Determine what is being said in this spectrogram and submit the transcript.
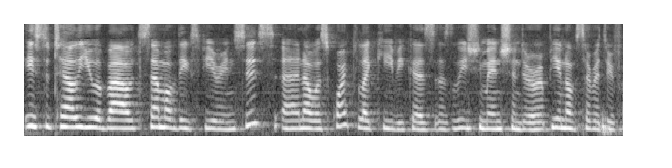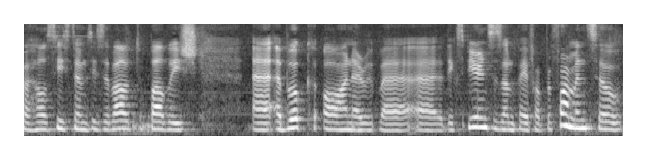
is to tell you about some of the experiences. And I was quite lucky because, as Luigi mentioned, the European Observatory for Health Systems is about to publish uh, a book on uh, uh, the experiences on pay for performance. So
